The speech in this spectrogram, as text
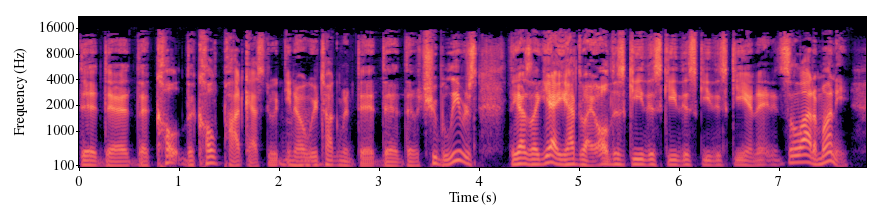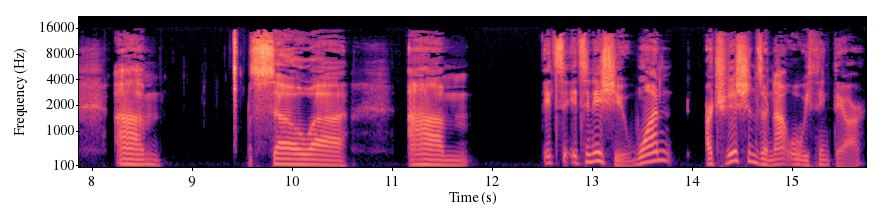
the the, the cult the cult podcast you know we were talking about the, the the true believers. The guy's like yeah you have to buy all this gi this gi this gi this gi and it's a lot of money. Um so uh um it's it's an issue. One our traditions are not what we think they are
